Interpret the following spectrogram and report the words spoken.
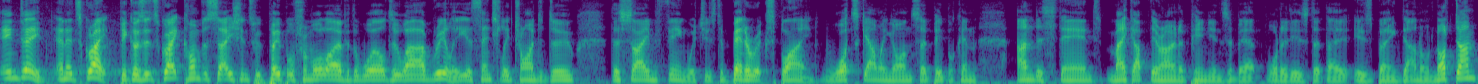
indeed. And it's great because it's great conversations with people from all over the world who are really essentially trying to do the same thing, which is to better explain what's going on so people can understand, make up their own opinions about what it is that they, is being done or not done.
